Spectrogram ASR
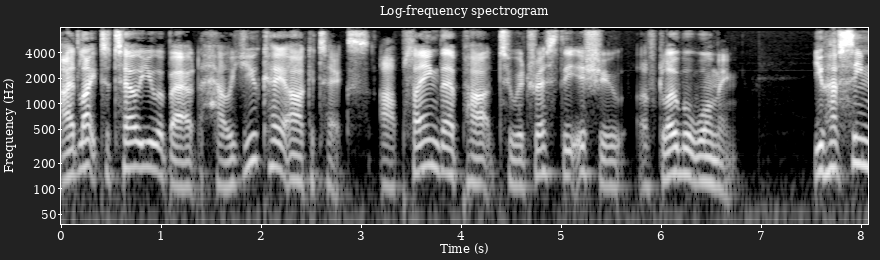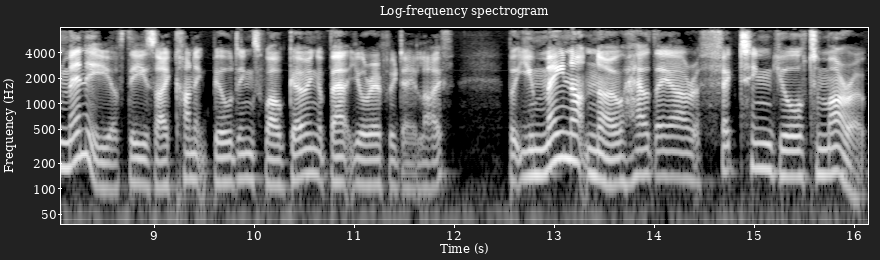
I'd like to tell you about how UK architects are playing their part to address the issue of global warming. You have seen many of these iconic buildings while going about your everyday life, but you may not know how they are affecting your tomorrow.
